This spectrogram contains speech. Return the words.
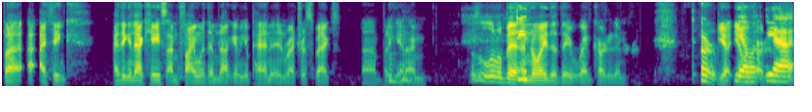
but I, I think I think in that case I'm fine with him not giving a pen in retrospect. Um, but again, Mhm. I'm I was a little bit you- annoyed that they red carded him. or Yeah, yellow yellow, card. yeah.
